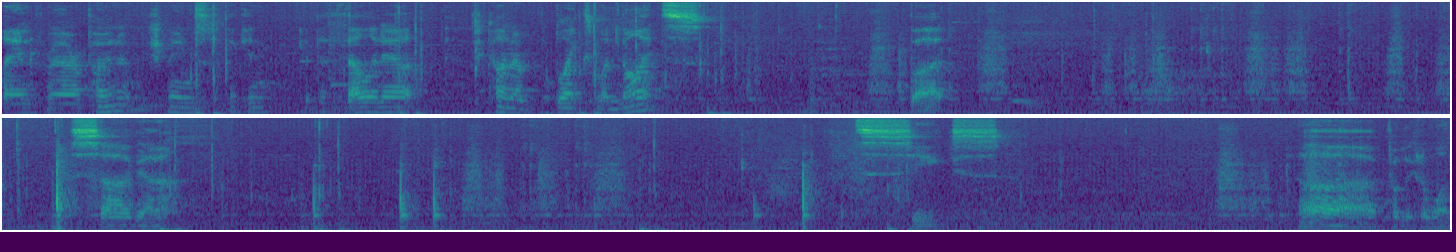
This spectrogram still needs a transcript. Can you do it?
land from our opponent, which means I can get the Thallid out. It kind of blanks my knights, but Saga. That's six. Uh, probably could have won.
